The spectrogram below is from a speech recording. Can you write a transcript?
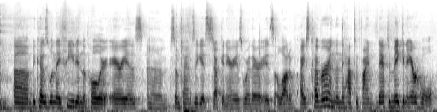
um, because when they feed in the polar areas, um, sometimes they get stuck in areas where there is a lot of ice cover, and then they have to find they have to make an air hole.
